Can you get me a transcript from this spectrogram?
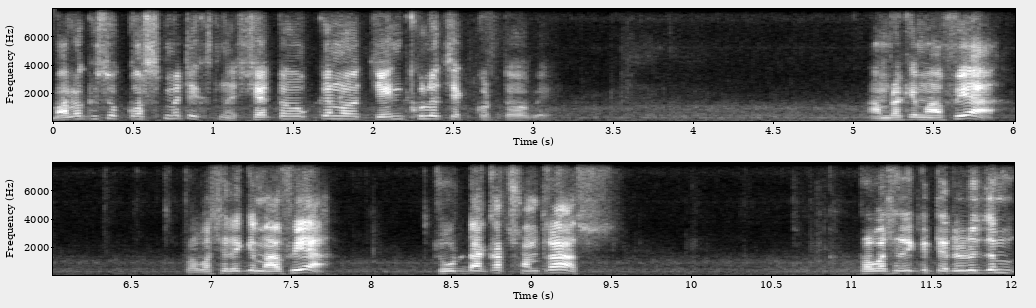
ভালো কিছু কসমেটিক্স নেই। সেটাও কেন চেন খুলে চেক করতে হবে? আমরা কি মাফিয়া? প্রবাসীরা কি মাফিয়া? চোর, ডাকাত, সন্ত্রাস? প্রবাসীরা কি টেরোরিজম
